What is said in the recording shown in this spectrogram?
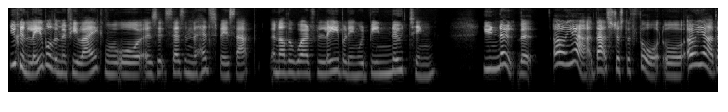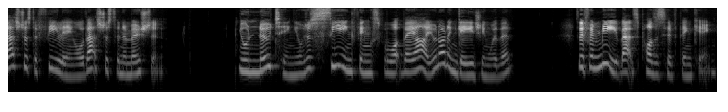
You can label them if you like, or, or, as it says in the Headspace app, another word for labeling would be noting. You note that, oh yeah, that's just a thought, or oh yeah, that's just a feeling, or that's just an emotion. You're noting, you're just seeing things for what they are, you're not engaging with it. So for me, that's positive thinking.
